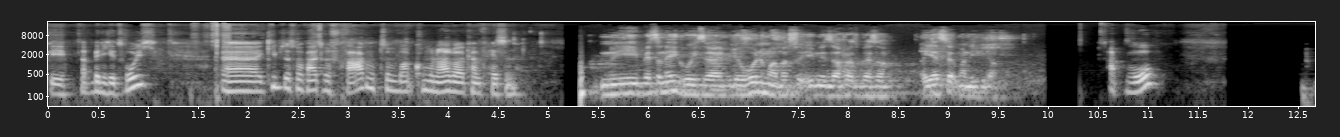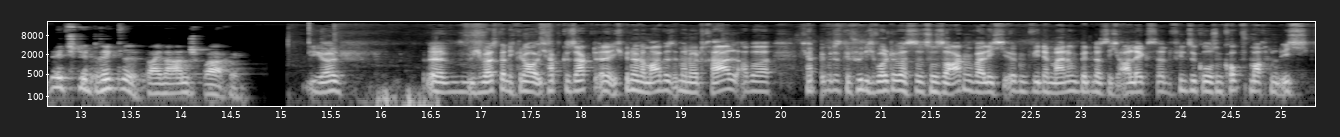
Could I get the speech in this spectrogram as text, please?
Okay, dann bin ich jetzt ruhig. Äh, gibt es noch weitere Fragen zum Kommunalwahlkampf Hessen? Nee, besser nicht ruhig sein. Wiederhole nochmal, was du eben gesagt hast, besser. Aber jetzt hört man dich wieder. Ab wo? Letzte Drittel deiner Ansprache. Ja, ich, ich weiß gar nicht genau. Ich habe gesagt, äh, ich bin ja normalerweise immer neutral, aber ich habe irgendwie das Gefühl, ich wollte was dazu sagen, weil ich irgendwie der Meinung bin, dass sich Alex einen viel zu großen Kopf macht und ich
